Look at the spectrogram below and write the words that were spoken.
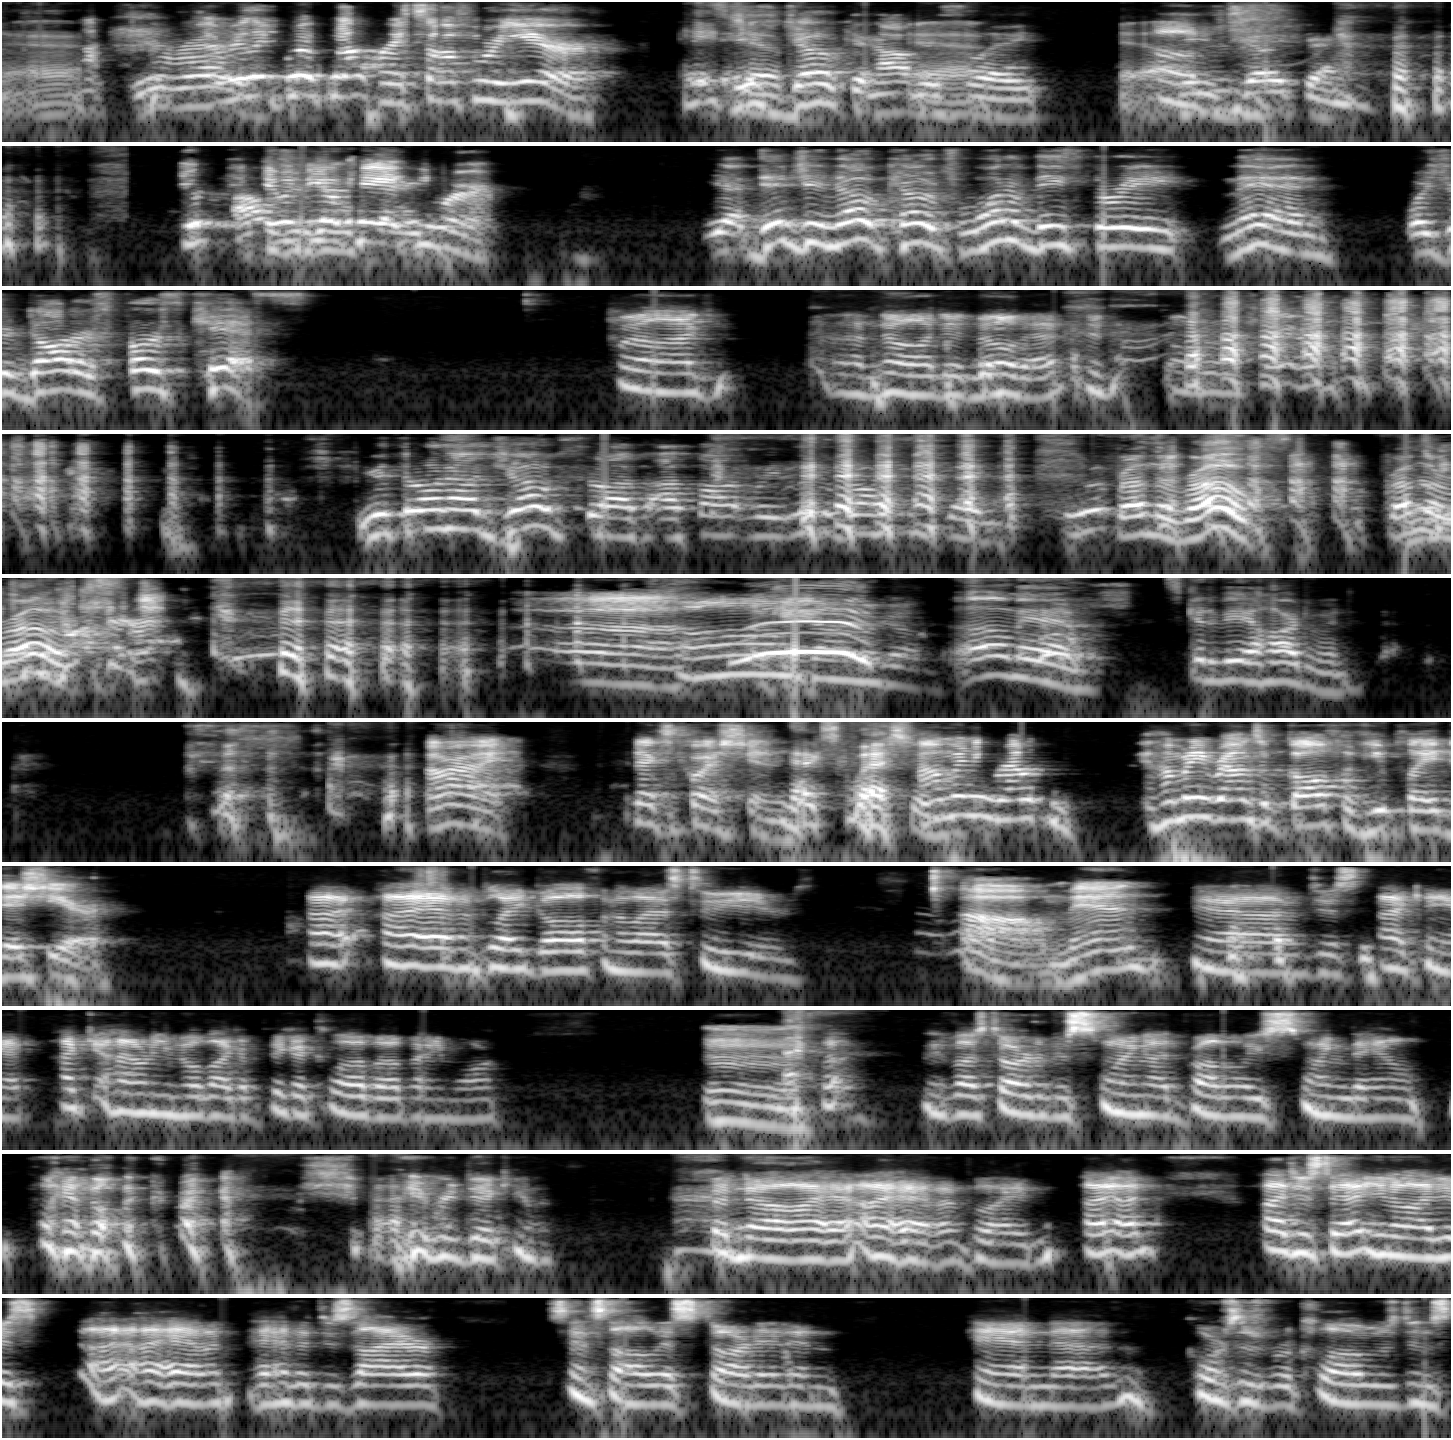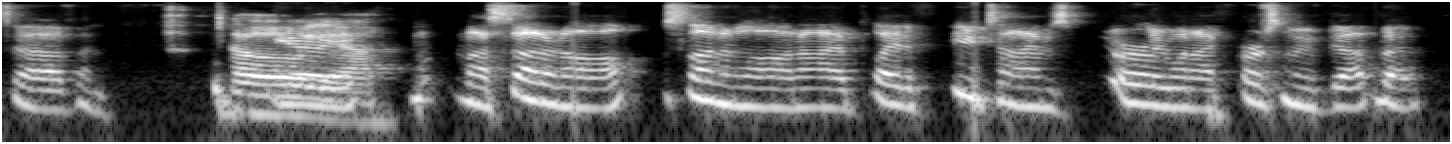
Yeah. You're I really broke out my sophomore year. He's, He's joking. joking, obviously. Yeah. Oh. He's joking. It, it would be okay if you weren't. Yeah. Did you know, coach, one of these three men was your daughter's first kiss? well, I uh, no, I didn't know that. Didn't, really. You're throwing out jokes, so I, I thought we look at Bryce's face. From the ropes. From the ropes. Uh, Long time oh man. It's gonna be a hard one. all right. Next question. Next question. How many rounds? How many rounds of golf have you played this year? I, I haven't played golf in the last two years. Oh man. Yeah, I'm just I can't. I can't. I don't even know if I can pick a club up anymore. Mm. If I started to swing, I'd probably swing down, land on the ground. It'd be ridiculous. But no, I I haven't played. I I, I just had you know I just I, I haven't had the desire since all this started and and uh, courses were closed and stuff and Oh yeah. My son-in-law son-in-law and I played a few times early when I first moved up, but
